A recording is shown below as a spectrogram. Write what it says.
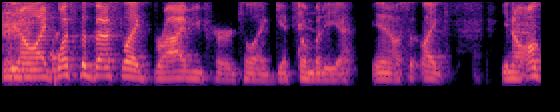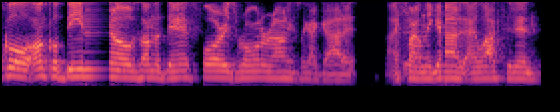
you know, like, what's the best like bribe you've heard to like get somebody? uh, You know, so, like, you know, Uncle Uncle Dino's on the dance floor. He's rolling around. He's like, I got it. I finally got it. I locked it in.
